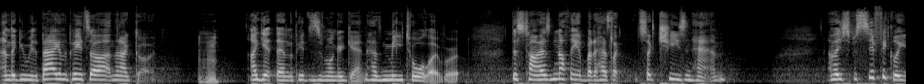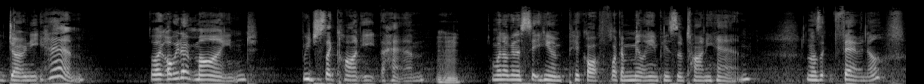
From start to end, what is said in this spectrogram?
and they give me the bag and the pizza, and then I go. I get there and the pizza's wrong again. It has meat all over it. This time it has nothing, but it has like it's like cheese and ham. And they specifically don't eat ham. They're like, oh, we don't mind. We just like can't eat the ham. Mm-hmm. We're not going to sit here and pick off like a million pieces of tiny ham. And I was like, fair enough.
